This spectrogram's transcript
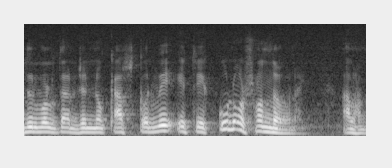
দুর্বলতার জন্য কাজ করবে, এতে কোনো সন্দেহ নাই। আলহামদুলিল্লাহ।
